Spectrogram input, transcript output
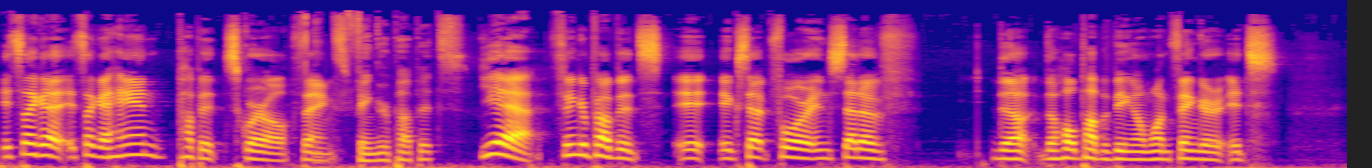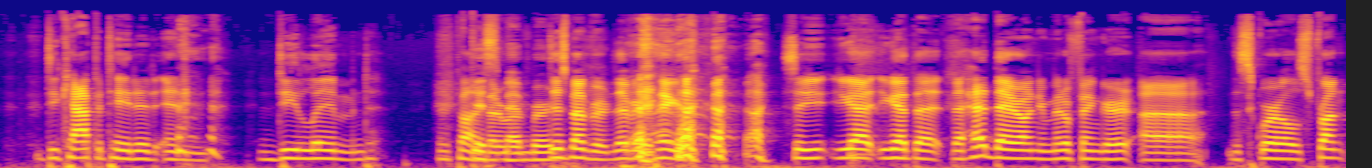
it's like a it's like a hand puppet squirrel thing. It's finger puppets. Yeah, finger puppets. It, except for instead of the the whole puppet being on one finger, it's decapitated and delimbed. There's probably a better word. Dismembered. Dismembered. There we go. So you, you got you got the the head there on your middle finger, uh, the squirrel's front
